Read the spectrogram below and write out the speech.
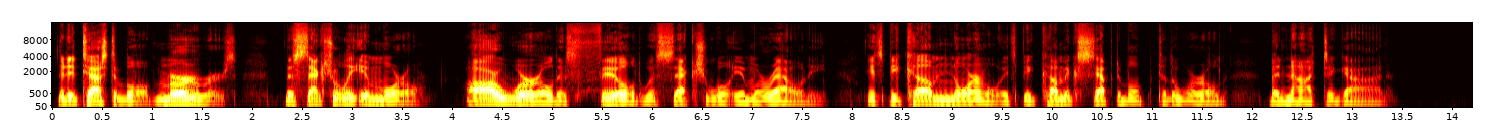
The detestable, murderers, the sexually immoral. Our world is filled with sexual immorality. It's become normal, it's become acceptable to the world, but not to God.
